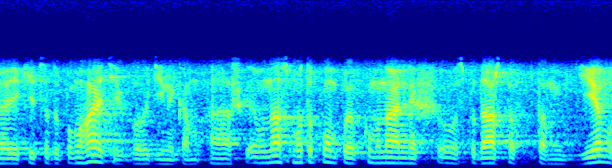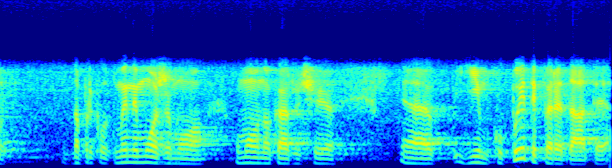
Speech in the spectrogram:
е, які це допомагають і благодійникам. А у нас мотопомпи в комунальних господарствах там є. Наприклад, ми не можемо, умовно кажучи, е, їм купити, передати,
